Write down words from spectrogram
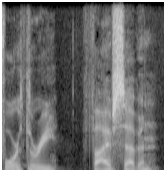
4357.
